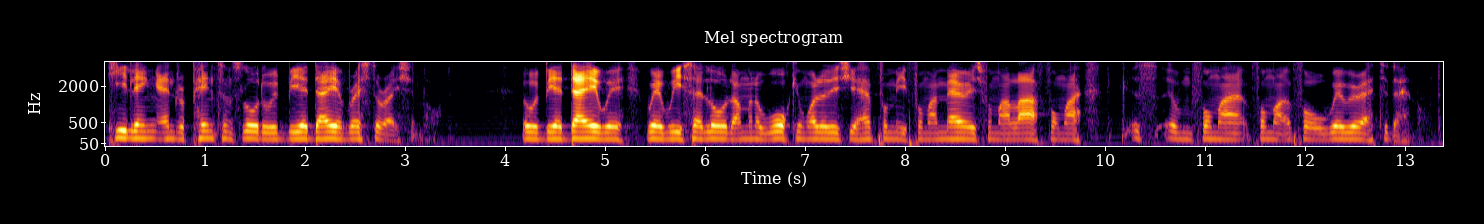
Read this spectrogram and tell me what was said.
healing and repentance, Lord, it would be a day of restoration, Lord. It would be a day where, where we say, Lord, I'm going to walk in what it is you have for me, for my marriage, for my life, for my, um, for my, for my, for where we're at today, Lord.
